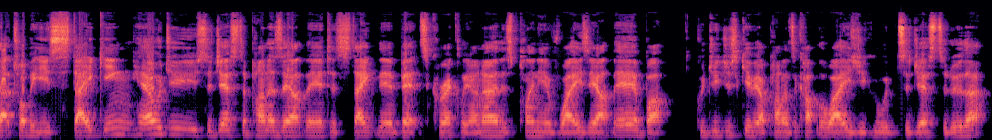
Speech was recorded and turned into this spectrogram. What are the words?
that topic is staking. How would you suggest to punters out there to stake their bets correctly? I know there's plenty of ways out there, but could you just give our punters a couple of ways you would suggest to do that?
